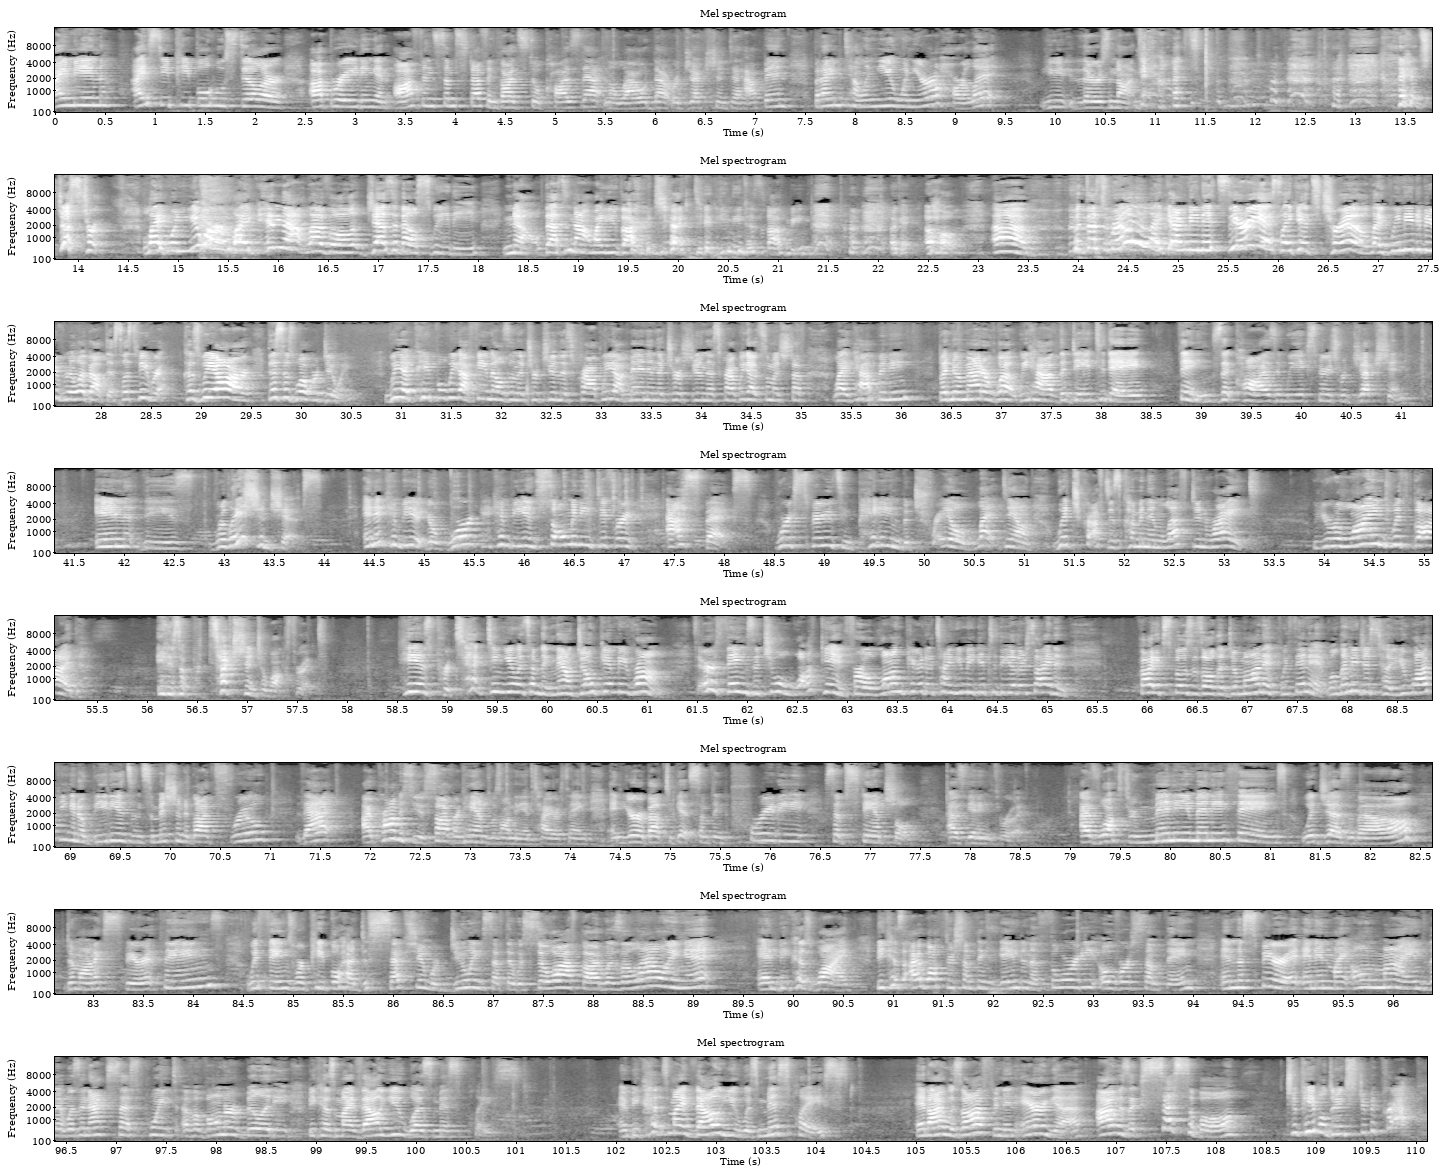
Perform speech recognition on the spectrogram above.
I mean, I see people who still are operating and off in some stuff, and God still caused that and allowed that rejection to happen. But I'm telling you, when you're a harlot, you, there's not that. it's just true. Like when you are like in that level, Jezebel sweetie, no, that's not why you got rejected. You need to stop being okay. Oh, um, but that's really like, I mean, it's serious. Like, it's true. Like, we need to be real about this. Let's be real. Because we are, this is what we're doing. We have people, we got females in the church doing this crap. We got men in the church doing this crap. We got so much stuff like happening. But no matter what, we have the day to day things that cause and we experience rejection in these relationships. And it can be at your work, it can be in so many different aspects We're experiencing pain, betrayal, letdown. Witchcraft is coming in left and right. You're aligned with God. It is a protection to walk through it. He is protecting you in something. Now, don't get me wrong. There are things that you will walk in for a long period of time. You may get to the other side and God exposes all the demonic within it. Well, let me just tell you, you're walking in obedience and submission to God through that. I promise you, sovereign hand was on the entire thing, and you're about to get something pretty substantial as getting through it. I've walked through many, many things with Jezebel, demonic spirit things, with things where people had deception, were doing stuff that was so off, God was allowing it. And because why? Because I walked through something, gained an authority over something in the spirit and in my own mind that was an access point of a vulnerability because my value was misplaced. And because my value was misplaced and I was off in an area, I was accessible to people doing stupid crap.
